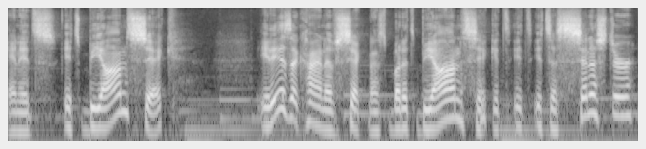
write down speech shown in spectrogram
And it's it's beyond sick. It is a kind of sickness, but it's beyond sick. It's it's it's a sinister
